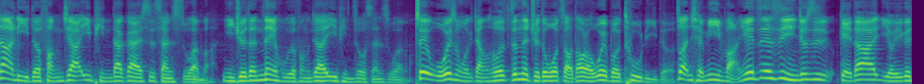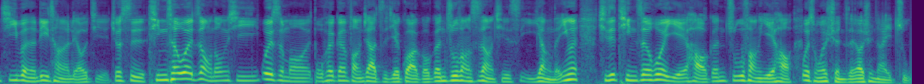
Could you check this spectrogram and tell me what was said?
那里的房价一平大概是三十万吧？你觉得内湖的房价一平只有三十万吗？所以我为什么讲说真的觉得我找到了 Webtoo 里的赚钱秘法？因为这件事情就是给大家有一个基本的立场的了解，就是停车位这种东西为什么不会跟房价直接挂钩？跟租房市场其实是一样的，因为其实停车位也好，跟租房也好，为什么会选择要去哪里住？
